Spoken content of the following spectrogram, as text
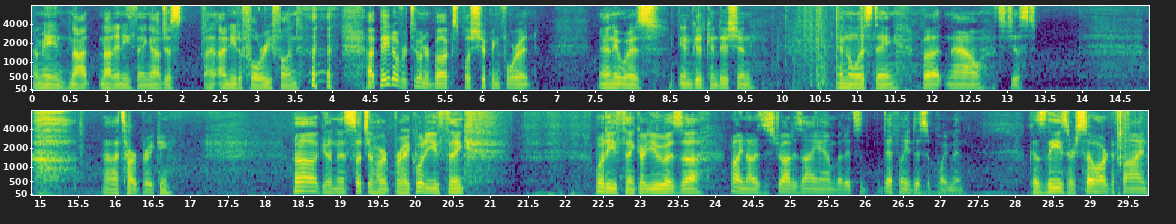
I mean, not not anything. I'll just I, I need a full refund. I paid over 200 bucks plus shipping for it, and it was in good condition in the listing. But now it's just uh, it's heartbreaking. Oh goodness, such a heartbreak. What do you think? What do you think? Are you as uh, probably not as distraught as I am, but it's definitely a disappointment because these are so hard to find.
